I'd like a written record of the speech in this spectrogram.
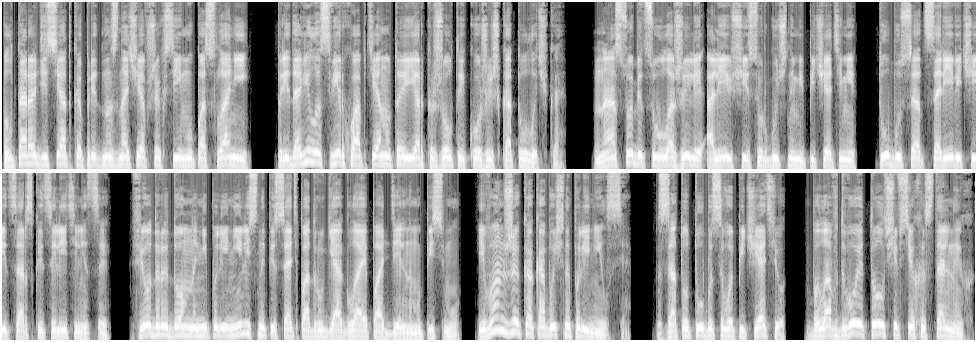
Полтора десятка предназначавшихся ему посланий придавила сверху обтянутая ярко-желтой кожей шкатулочка. На особицу уложили олеющие сургучными печатями тубусы от царевича и царской целительницы. Федор и Домна не поленились написать подруге Аглае по отдельному письму. Иван же, как обычно, поленился. Зато туба с его печатью была вдвое толще всех остальных.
